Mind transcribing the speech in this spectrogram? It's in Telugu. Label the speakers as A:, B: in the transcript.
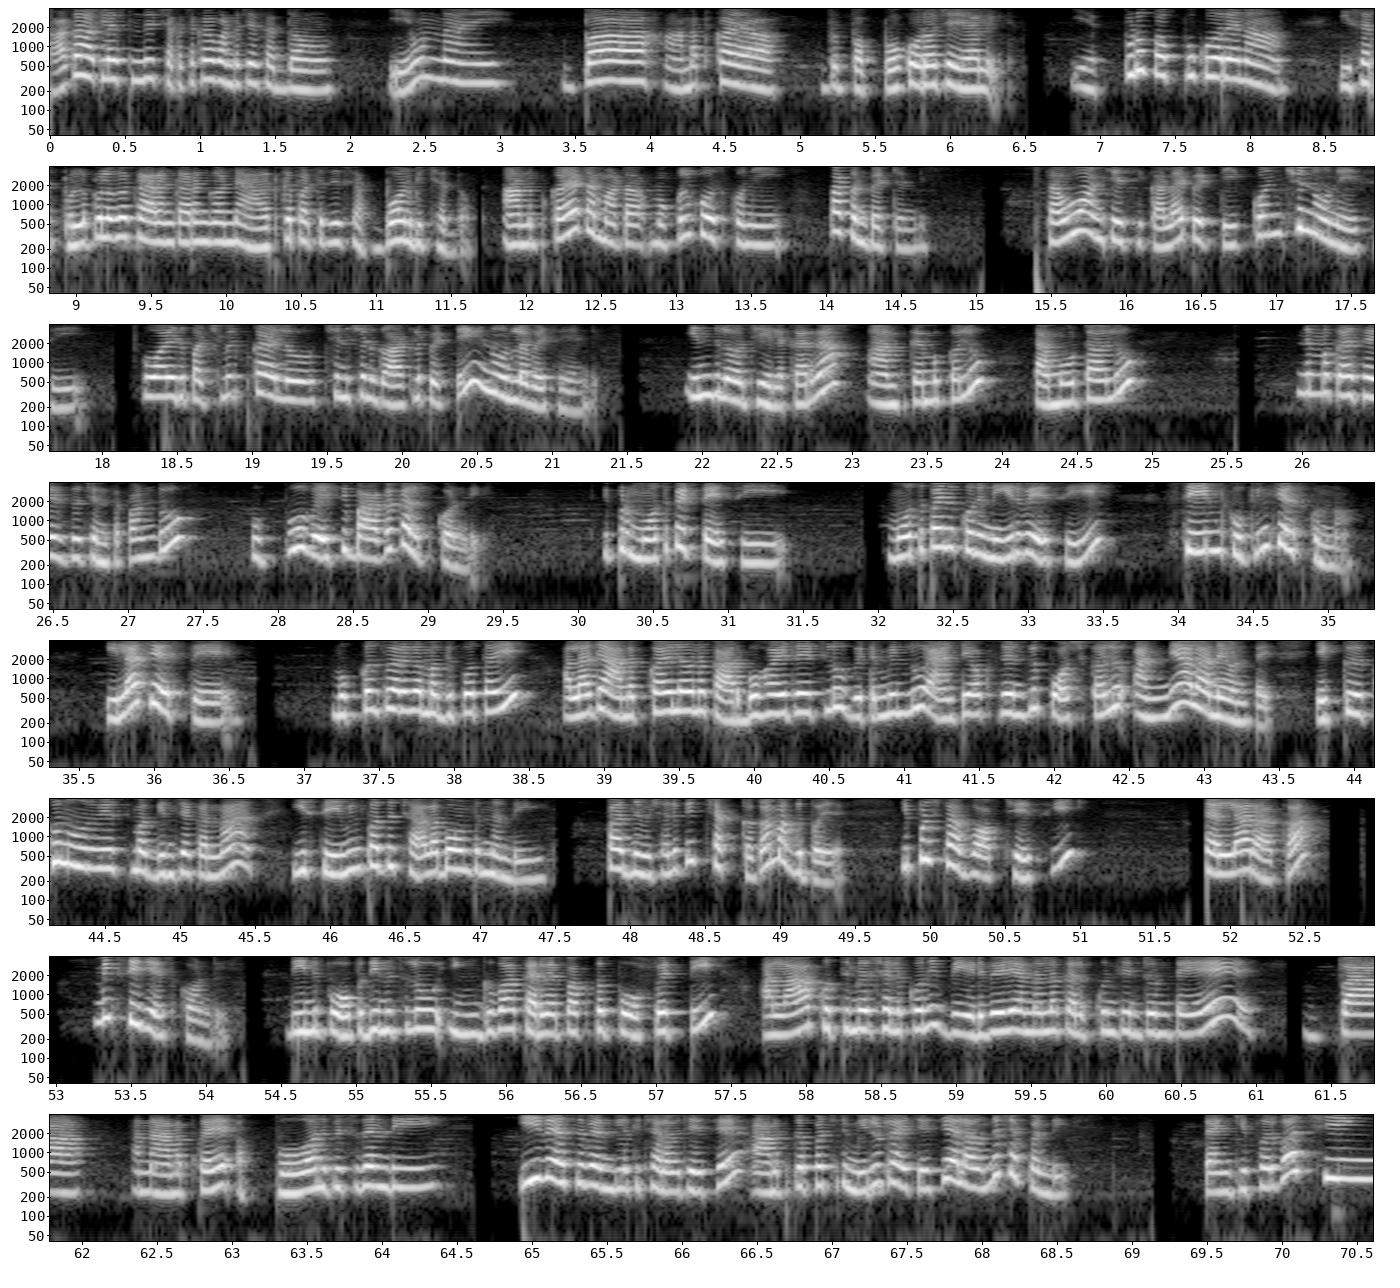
A: బాగా ఆకలేస్తుంది. చకచకా వంట చేసేద్దాం. ఏమున్నాయి? బా ఆనపకాయ. ఇప్పుడు పప్పు కూర చేయాలి. ఎప్పుడు పప్పు కూరేనా? ఈసారి పుల్ల పుల్లగా కారం కారంగా ఉండి ఆనపకాయ పచ్చడి చేసి అబ్బో అనిపించేద్దాం. ఆనపకాయ టమాటా ముక్కలు కోసుకొని పక్కన పెట్టండి. స్టవ్ ఆన్ చేసి కళాయి పెట్టి కొంచెం నూనె వేసి ఓ ఐదు పచ్చిమిరపకాయలు చిన్న చిన్న ఘాట్లు పెట్టి నూనెలో వేసేయండి. ఇందులో జీలకర్ర ఆనపకాయ ముక్కలు టమోటాలు నిమ్మకాయ సైజు చింతపండు ఉప్పు వేసి బాగా కలుపుకోండి. ఇప్పుడు మూత పెట్టేసి మూత పైన కొన్ని నీరు వేసి స్టీమ్ కుకింగ్ చేసుకుందాం. ఇలా చేస్తే ముక్కలు త్వరగా మగ్గిపోతాయి. అలాగే ఆనపకాయలో ఉన్న కార్బోహైడ్రేట్లు విటమిన్లు యాంటీ ఆక్సిడెంట్లు పోషకాలు అన్నీ అలానే ఉంటాయి. ఎక్కువ ఎక్కువ నూనె వేసి మగ్గించే కన్నా ఈ స్టీమింగ్ పద్ధతి చాలా బాగుంటుందండి. పది నిమిషాలకి చక్కగా మగ్గిపోయాయి. ఇప్పుడు స్టవ్ ఆఫ్ చేసి చల్లారాక మిక్సీ చేసుకోండి. దీన్ని పోపు దినుసులు ఇంగువ కరివేపాకుతో పోపు పెట్టి అలా కొత్తిమీర చల్లుకొని వేడివేడి అన్నంలో కలుపుకొని తింటుంటే బా ఆ ఆనపకాయ అబ్బో అనిపిస్తుందండి. ఈ వేసవి ఎండలకి చలవ చేసే ఆనపకాయ పచ్చడి మీరు ట్రై చేసి ఎలా ఉందో చెప్పండి. Thank you for watching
